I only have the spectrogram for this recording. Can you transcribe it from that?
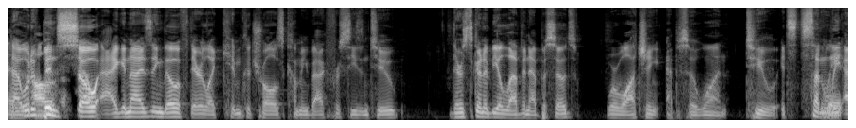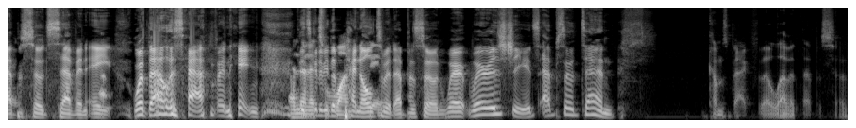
That would have been so agonizing though if they're like Kim Cattrall is coming back for season two. There's gonna be 11 episodes. We're watching episode one, two. It's suddenly episode seven, uh, eight. What the hell is happening? Oh, then it's gonna be the penultimate episode. Where where is she? It's episode 10. Comes back for the 11th episode.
